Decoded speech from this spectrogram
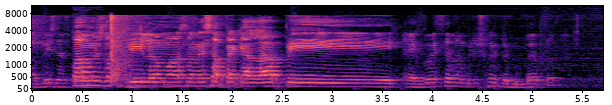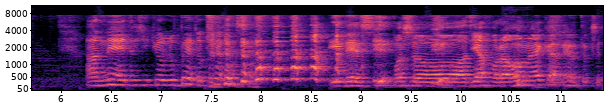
Απίστευτο. Πάμε στον φίλο μας, τον Εσαπέ Καλάπη. Εγώ ήθελα να μιλήσουμε για τον Λουμπέ πρώτα. Α, ναι, έτρεχε και ο Λουμπέ, το ξέχασα. Είδες πόσο αδιάφορο αγώνα έκανε. Το ξέ...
